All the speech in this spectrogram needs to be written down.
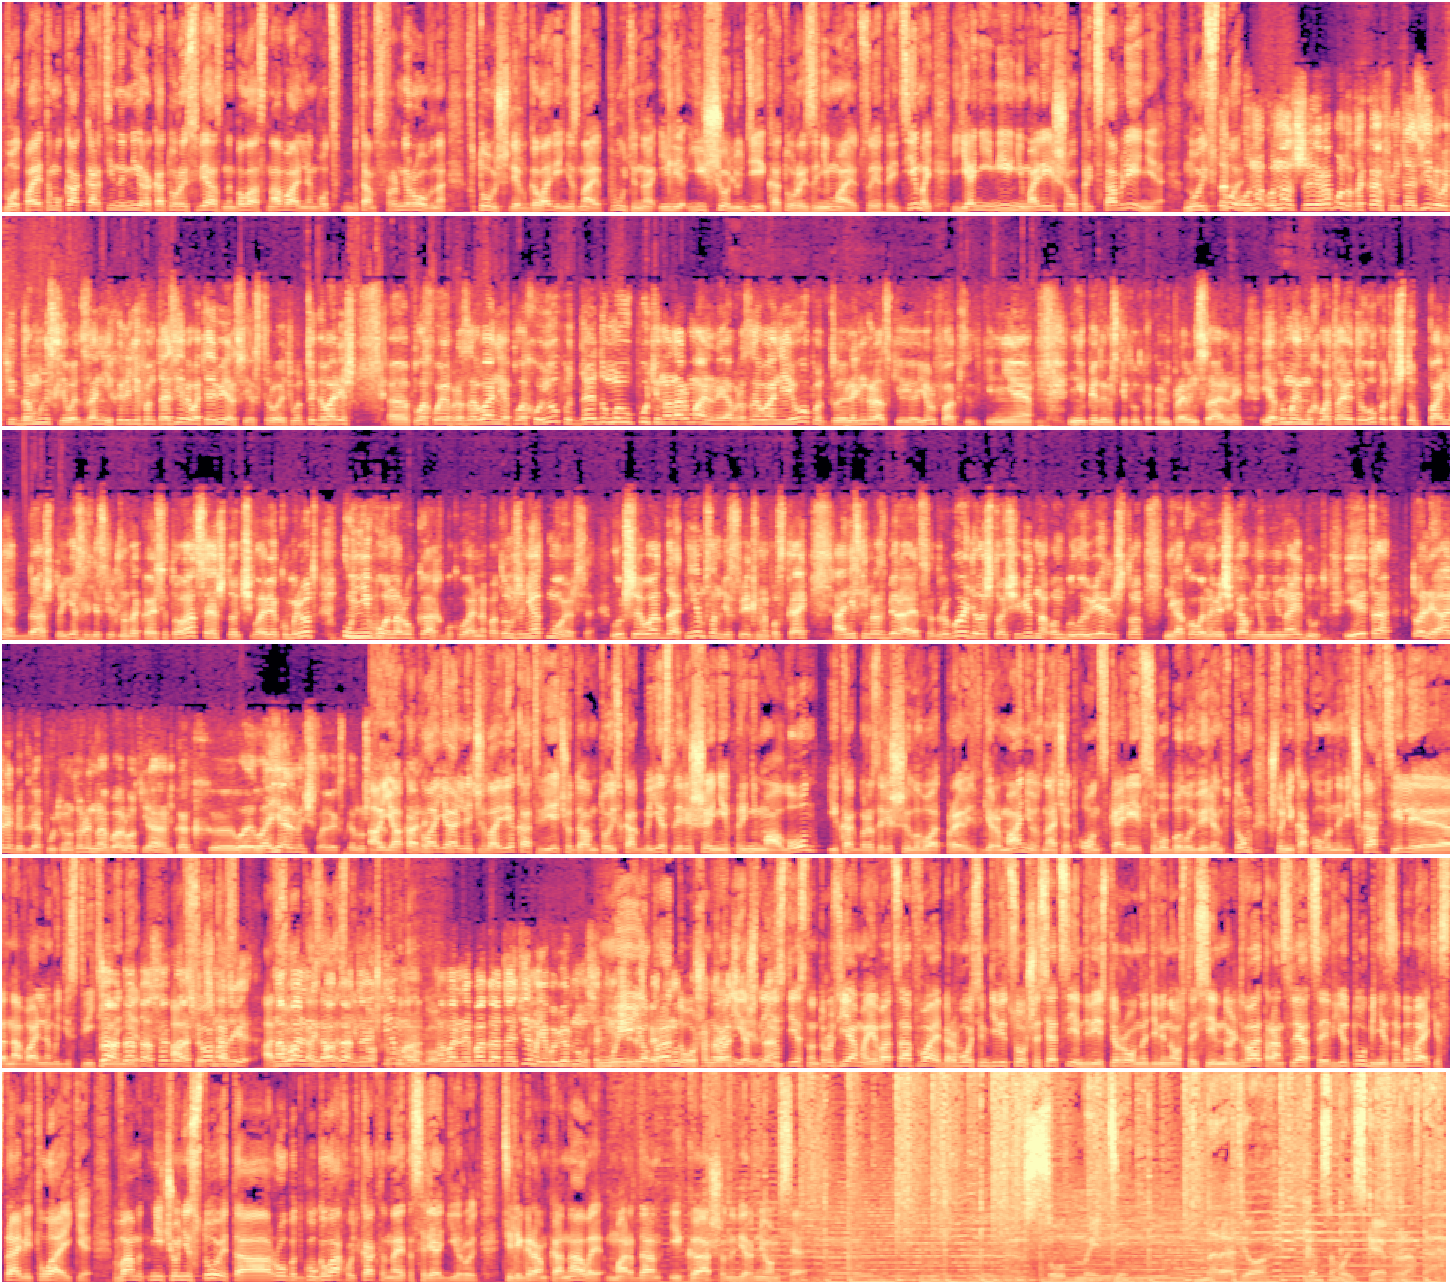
Вот, поэтому как картина мира, которая связана была с Навальным, вот там сформирована в том числе в голове, не знаю, Путина или еще людей, которые занимаются этой темой, я не имею ни малейшего представления. Но Так история... у, на- у нас же и работа такая фантазировать и домысливать за них, или не фантазировать, а версии строить. Вот ты говоришь, э, плохое образование, плохой опыт. Да, я думаю, у Путина нормальное образование и опыт. Э, Ленинградский юрфак все-таки, не, не пединститут какой-нибудь провинциальный. Я думаю, ему хватает и опыта, чтобы понять, да, что если действительно такая ситуация, что человек умрет у него на руках буквально, потом же не отмоешься. Лучше его отдать немцам, действительно, пускай они с ним разбираются. Другое дело, что, очевидно, он был уверен, что никакого новичка в нем не найдут. И это то ли алиби для Путина, то ли наоборот. Я, как э, ло- лояльный человек, скажу, что А я как лояльный человек отвечу, да, то есть как бы если решение принимал он и как бы разрешил его отправить в Германию, значит он, скорее всего, был уверен в том, что никакого новичка в теле Навального действительно Да, нет. да, да, согласен. А все, Смотри, а Навальный оказалось богатая немножко тема, по-другому. Навальный богатая тема, я бы вернулся к ней Мы через ее минут продолжим, после новостей, конечно, да? естественно. Друзья мои, WhatsApp Viber 8 967 200 ровно 9702. Трансляция в Ютубе. Не забывайте ставить лайки. Вам это ничего не стоит, а робот Гугла хоть как-то на это среагирует. Телеграм-каналы Мардан и Кашин. Вернемся. Судный день. На радио «Комсомольская правда».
